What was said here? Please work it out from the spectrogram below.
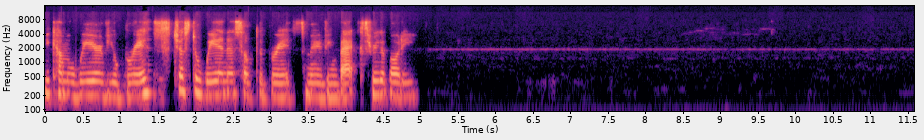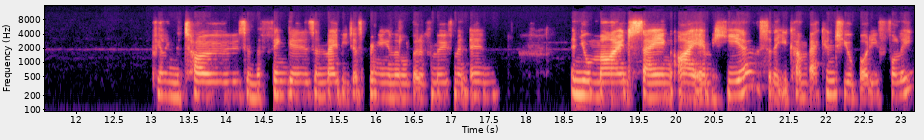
Become aware of your breath, just awareness of the breath moving back through the body. Feeling the toes and the fingers, and maybe just bringing a little bit of movement in. In your mind, saying, I am here, so that you come back into your body fully.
